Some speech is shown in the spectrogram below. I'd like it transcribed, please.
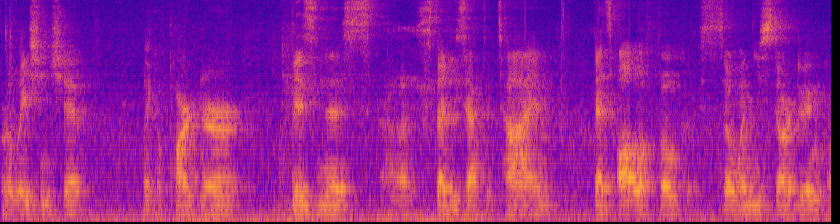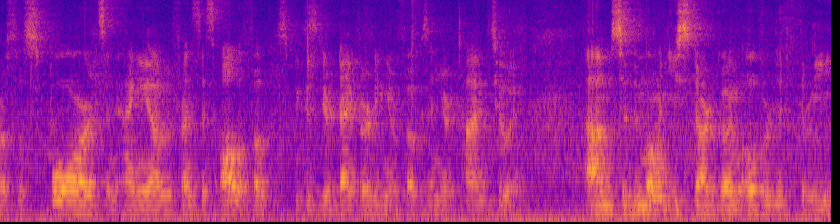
relationship, like a partner, business, uh, studies at the time, that's all a focus. So when you start doing also sports and hanging out with friends, that's all a focus because you're diverting your focus and your time to it. Um, so the moment you start going over the three,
